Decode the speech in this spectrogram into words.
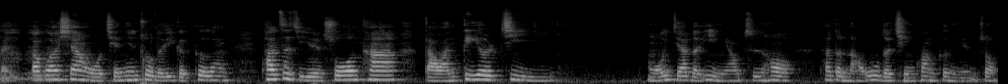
嗯。包括像我前天做的一个个案，他自己也说他打完第二剂。某一家的疫苗之后，他的脑雾的情况更严重，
